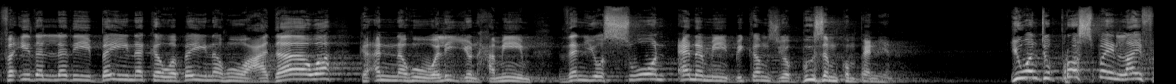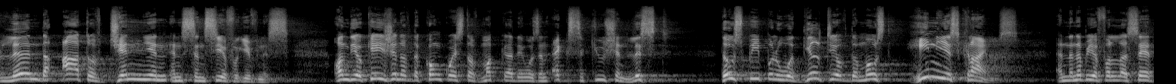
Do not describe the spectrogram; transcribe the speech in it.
فَإِذَا الَّذِي بَيْنَكَ وَبَيْنَهُ عَدَاوَةٌ كَأَنَّهُ وَلِيٌّ حَمِيمٌ Then your sworn enemy becomes your bosom companion. You want to prosper in life, learn the art of genuine and sincere forgiveness. On the occasion of the conquest of Makkah, there was an execution list. Those people who were guilty of the most heinous crimes. And the Nabi of Allah said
